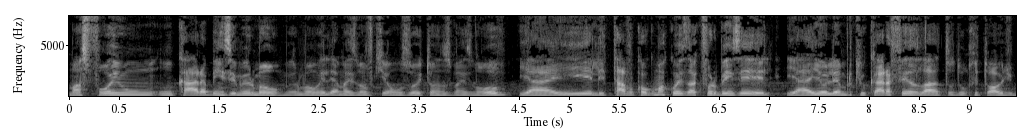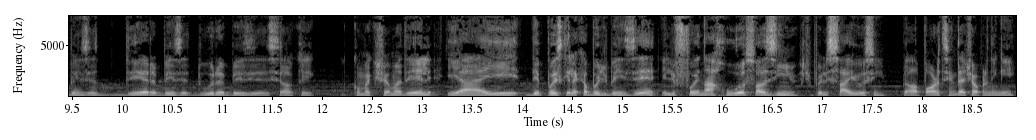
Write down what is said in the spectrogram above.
mas foi um, um cara benzer meu irmão. Meu irmão, ele é mais novo que eu, uns 8 anos mais novo. E aí ele tava com alguma coisa lá que foram benzer ele. E aí eu lembro que o cara fez lá todo o ritual de benzedeira, benzedura, benzer, sei lá o que como é que chama dele. E aí, depois que ele acabou de benzer, ele foi na rua sozinho. Tipo, ele saiu assim, pela porta, sem dar tchau pra ninguém.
